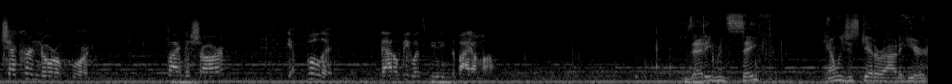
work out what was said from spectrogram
Check her neural cord. Find a shard? Yeah, pull it. That'll be what's muting the biomon. Is that even safe? Can't we just get her out of here?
